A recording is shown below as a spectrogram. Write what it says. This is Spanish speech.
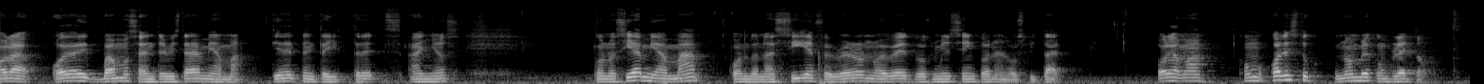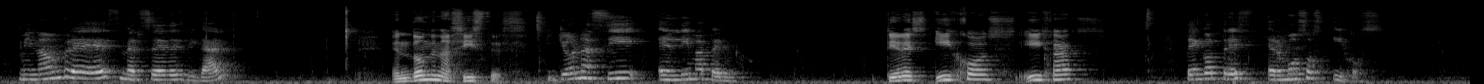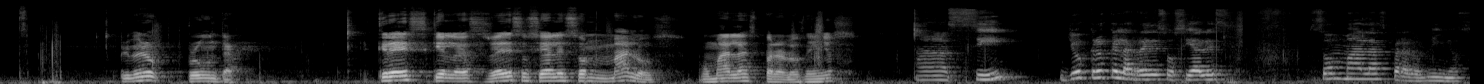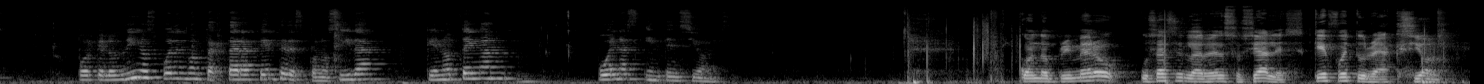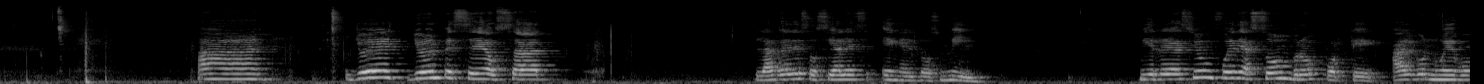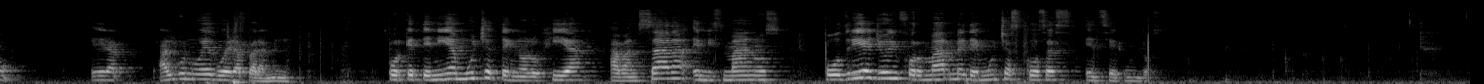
Hola, hoy vamos a entrevistar a mi mamá. Tiene 33 años. Conocí a mi mamá cuando nací en febrero 9 de 2005 en el hospital. Hola, mamá. ¿Cómo, ¿Cuál es tu nombre completo? Mi nombre es Mercedes Vidal. ¿En dónde naciste? Yo nací en Lima, Perú. ¿Tienes hijos, hijas? Tengo tres hermosos hijos. Primero pregunta. ¿Crees que las redes sociales son malos o malas para los niños? Ah, sí, yo creo que las redes sociales son malas para los niños, porque los niños pueden contactar a gente desconocida que no tengan buenas intenciones. Cuando primero usaste las redes sociales, ¿qué fue tu reacción? Yo, yo empecé a usar las redes sociales en el 2000. Mi reacción fue de asombro porque algo nuevo era algo nuevo era para mí. Porque tenía mucha tecnología avanzada en mis manos, podría yo informarme de muchas cosas en segundos.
